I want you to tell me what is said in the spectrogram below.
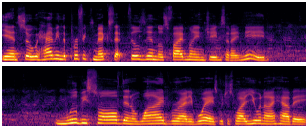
And so having the perfect mix that fills in those 5 million genes that I need – will be solved in a wide variety of ways, which is why you and I have a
